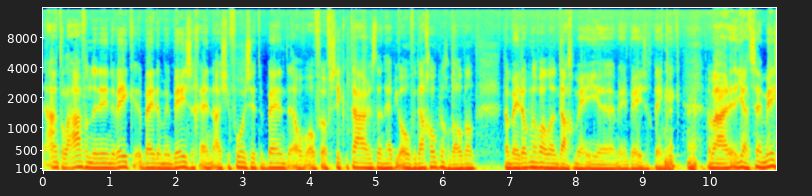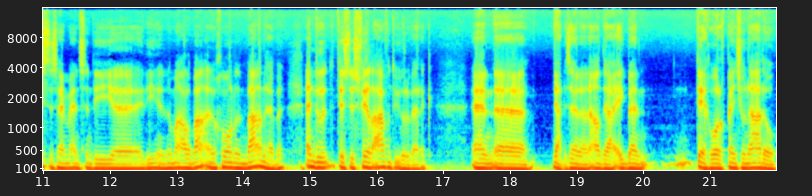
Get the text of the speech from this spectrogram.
aantal avonden in de week ben je ermee bezig. En als je voorzitter bent of, of, of secretaris, dan heb je overdag ook nog wel. Dan, dan ben je er ook nog wel een dag mee, eh, mee bezig, denk ik. Maar eh, ja, het zijn meestal zijn mensen die, eh, die een normale baan, eh, gewoon een baan hebben. En doe- het is dus veel avondurenwerk. En eh, ja, er zijn er een aantal. Ja, ik ben tegenwoordig pensionado.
